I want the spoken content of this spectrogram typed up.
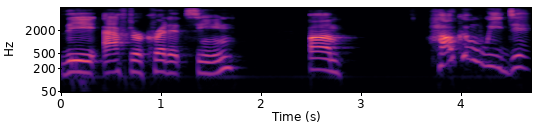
the after credit scene. Um, how come we didn't?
